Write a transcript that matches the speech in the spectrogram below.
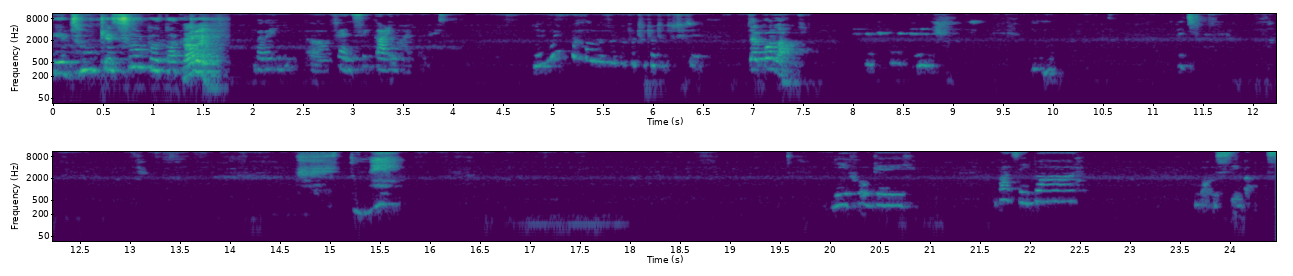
हे झुमके सूट होतात? बरं ही फॅन्सी काळी माहिती? चकोला ये हो गई बस बाय मौसी बस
